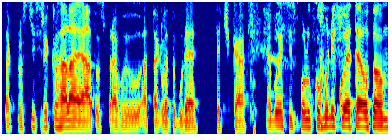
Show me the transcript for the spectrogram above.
tak prostě si řekl, hele, já to spravuju a takhle to bude, tečka. Nebo jestli spolu komunikujete o tom,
